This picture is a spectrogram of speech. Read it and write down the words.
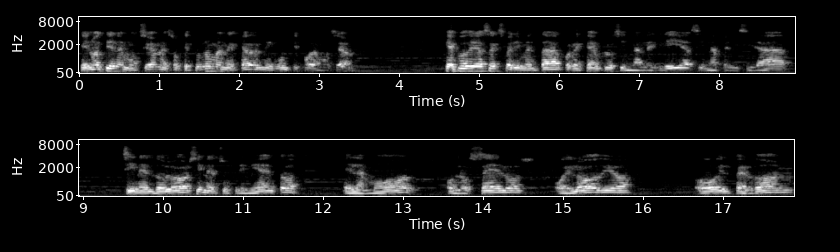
que no tiene emociones o que tú no manejaras ningún tipo de emoción. ¿Qué podrías experimentar, por ejemplo, sin la alegría, sin la felicidad, sin el dolor, sin el sufrimiento, el amor o los celos o el odio o el perdón?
